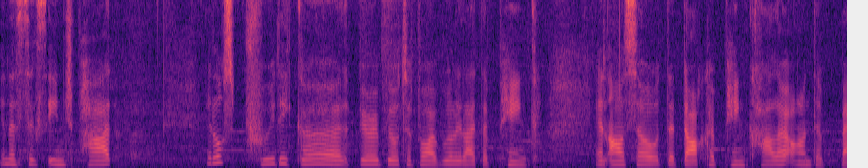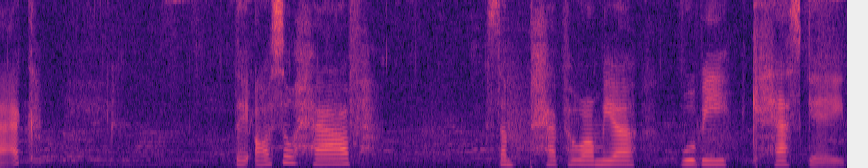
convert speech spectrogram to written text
in a 6-inch pot. It looks pretty good, very beautiful. I really like the pink and also the darker pink color on the back. They also have some peperomia ruby cascade.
